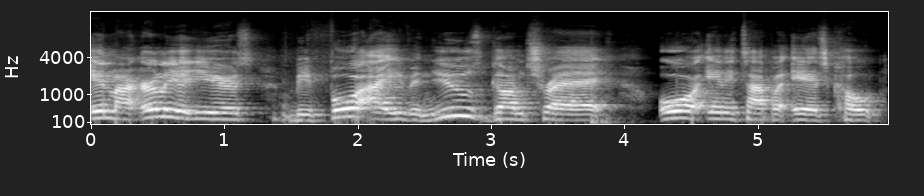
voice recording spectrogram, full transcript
in my earlier years, before I even used gum trag or any type of edge coat,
